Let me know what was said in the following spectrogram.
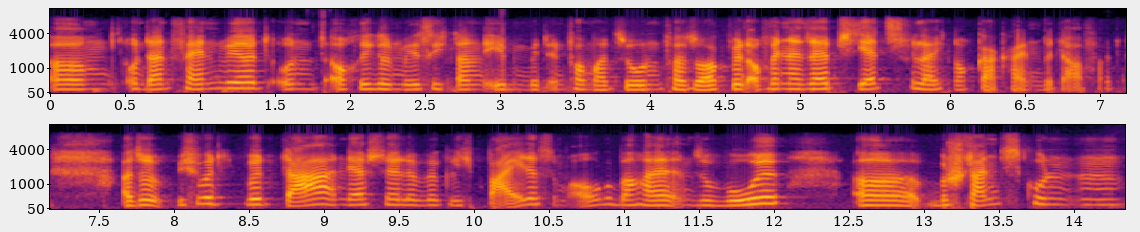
ähm, und dann Fan wird und auch regelmäßig dann eben mit Informationen versorgt wird, auch wenn er selbst jetzt vielleicht noch gar keinen Bedarf hat. Also ich würde würd da an der Stelle wirklich beides im Auge behalten, sowohl äh, Bestandskunden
